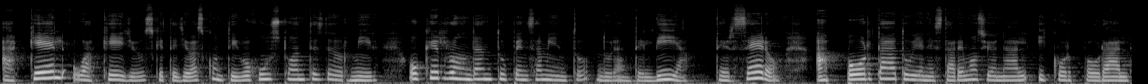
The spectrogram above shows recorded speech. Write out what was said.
aquel o aquellos que te llevas contigo justo antes de dormir o que rondan tu pensamiento durante el día. Tercero, aporta a tu bienestar emocional y corporal,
